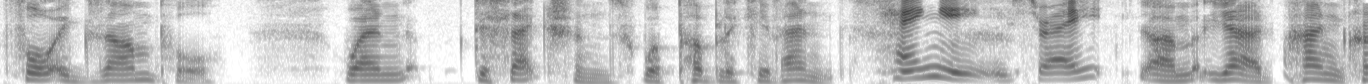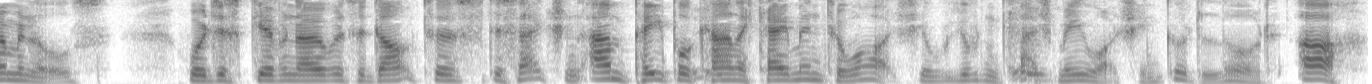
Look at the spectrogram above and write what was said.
for example, when dissections were public events. Hangings, right? Um, yeah, hang criminals were just given over to doctors for dissection, and people kind of came in to watch. You, you wouldn't catch mm. me watching. Good lord! Oh,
